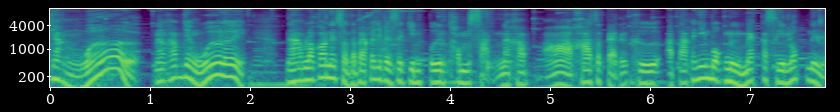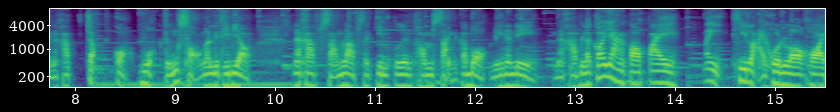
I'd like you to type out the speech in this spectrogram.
อย่างเวอร์นะครับอย่างเวอร์เลยนะครับแล้วก็ในส่วนต่อไปก็จะเป็นสกินปืนทอมสันนะครับอ่าค่าสแตทก็คืออัตราการยิงบวก1แมกกาซีนลบ1นะครับเจาะเกาะบวกถึง 2 กันเลยทีเดียวนะครับสำหรับสกินปืนทอมสันกระบอกนี้นั่นเองนะครับแล้วก็อย่างต่อไปนี่ที่หลายคนรอคอย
